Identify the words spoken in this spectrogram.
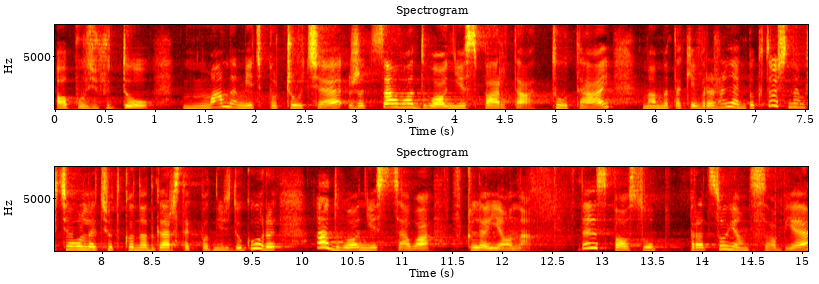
opuść w dół. Mamy mieć poczucie, że cała dłoń jest sparta. Tutaj mamy takie wrażenie, jakby ktoś nam chciał leciutko nadgarstek podnieść do góry, a dłoń jest cała wklejona. W ten sposób pracując sobie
